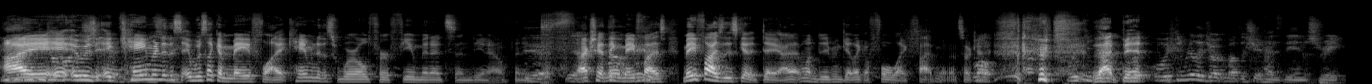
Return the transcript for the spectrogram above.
I it, it was it came into this it was like a mayfly it came into this world for a few minutes and you know then it, Yeah, pff. yeah. actually I think No, mayflies mayflies at least get a day I wanted to even get like a full like five minutes okay Well, We can that joke- bit We, we can really joke about the shitheads of the industry.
